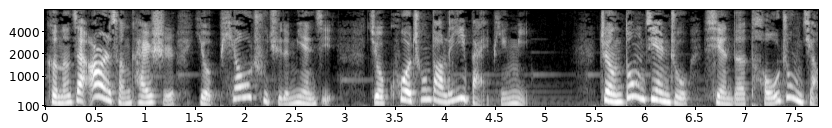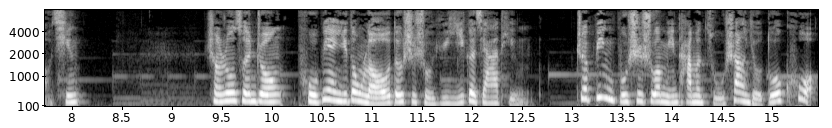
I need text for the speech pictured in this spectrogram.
可能在二层开始有飘出去的面积，就扩充到了一百平米，整栋建筑显得头重脚轻。城中村中普遍一栋楼都是属于一个家庭，这并不是说明他们祖上有多阔，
